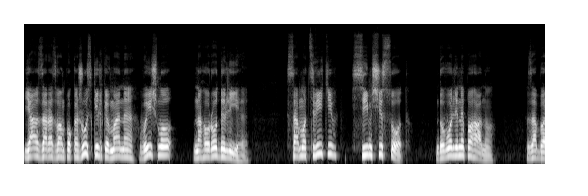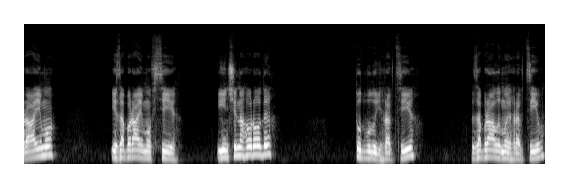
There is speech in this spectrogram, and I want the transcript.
Я зараз вам покажу, скільки в мене вийшло нагороди ліги. Самоцвітів 7600. Доволі непогано. Забираємо. І забираємо всі інші нагороди. Тут будуть гравці. Забрали ми гравців.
